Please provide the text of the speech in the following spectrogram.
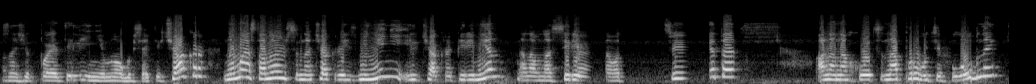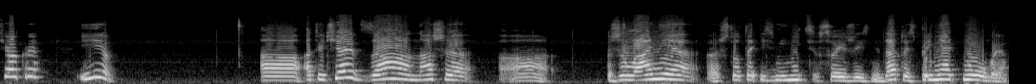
значит, по этой линии много всяких чакр, но мы остановимся на чакре изменений или чакра перемен, она у нас серебряного цвета, она находится напротив лобной чакры и а, отвечает за наше а, желание э, что-то изменить в своей жизни, да, то есть принять новое.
